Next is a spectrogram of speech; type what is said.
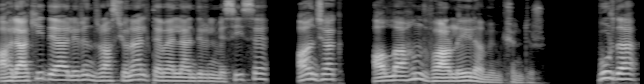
Ahlaki değerlerin rasyonel temellendirilmesi ise ancak Allah'ın varlığıyla mümkündür. Burada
